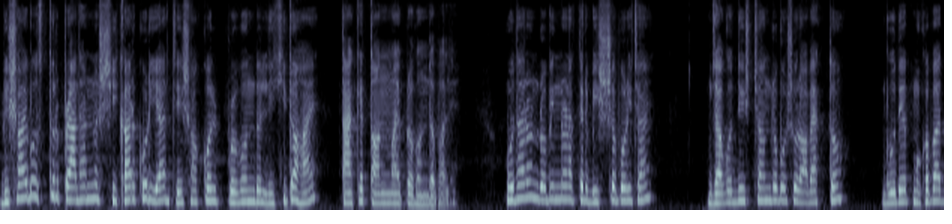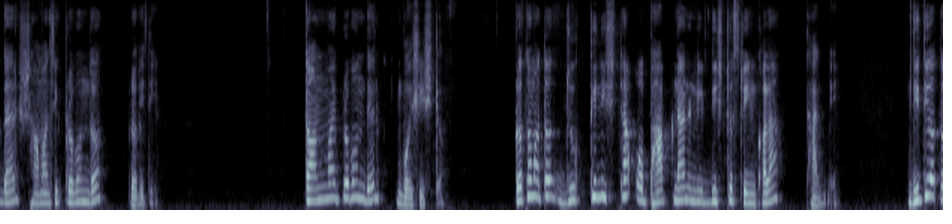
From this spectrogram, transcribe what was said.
বিষয়বস্তুর প্রাধান্য স্বীকার করিয়া যে সকল প্রবন্ধ লিখিত হয়, তাকে তন্ময় প্রবন্ধ বলে। উদাহরণ, রবীন্দ্রনাথের বিশ্ব পরিচয়, জগদীশচন্দ্র বসুর অব্যক্ত, ভূদেব মুখোপাধ্যায়ের সামাজিক প্রবন্ধ প্রভৃতি। তন্ময় প্রবন্ধের বৈশিষ্ট্য। প্রথমত যুক্তিনিষ্ঠা ও ভাবনার নির্দিষ্ট শৃঙ্খলা থাকবে। দ্বিতীয়ত,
